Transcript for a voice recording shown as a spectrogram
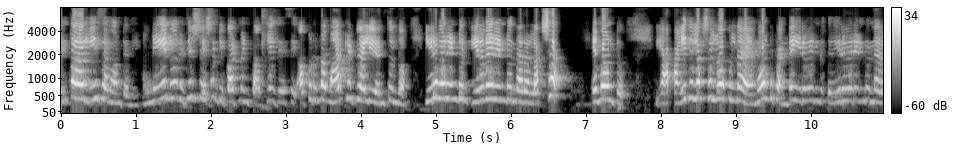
ఎంత లీజ్ అమౌంట్ అని? నేను రిజిస్ట్రేషన్ డిపార్ట్మెంట్ అప్లై చేసి అప్పుడున్న మార్కెట్ వాల్యూ ఎంత ఉందో ఇరవై రెండు ఇరవై రెండున్నర లక్ష అమౌంట్ ఐదు లక్షల లోపల అమౌంట్ కంటే ఇరవై ఇరవై రెండున్నర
